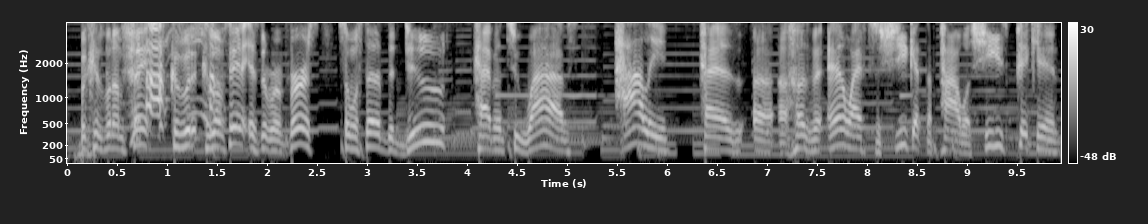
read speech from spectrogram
because what I'm saying, because what, 'cause what I'm saying is the reverse. So instead of the dude having two wives, Halle has a, a husband and wife, so she got the power. She's picking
